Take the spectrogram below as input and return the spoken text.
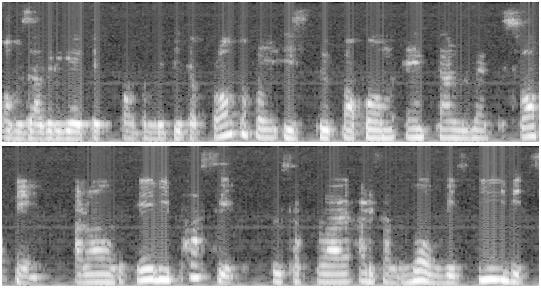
of the aggregated quantum repeater protocol is to perform entanglement swapping along AB paths to supply Alice and Bob with EBITs,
